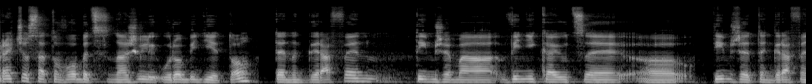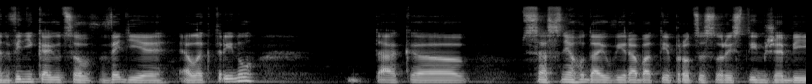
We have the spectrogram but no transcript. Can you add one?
prečo sa to vôbec snažili urobiť je to, ten grafén tým, že má vynikajúce tým, že ten grafén vynikajúco vedie elektrínu, tak sa z neho dajú vyrábať tie procesory s tým, že by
